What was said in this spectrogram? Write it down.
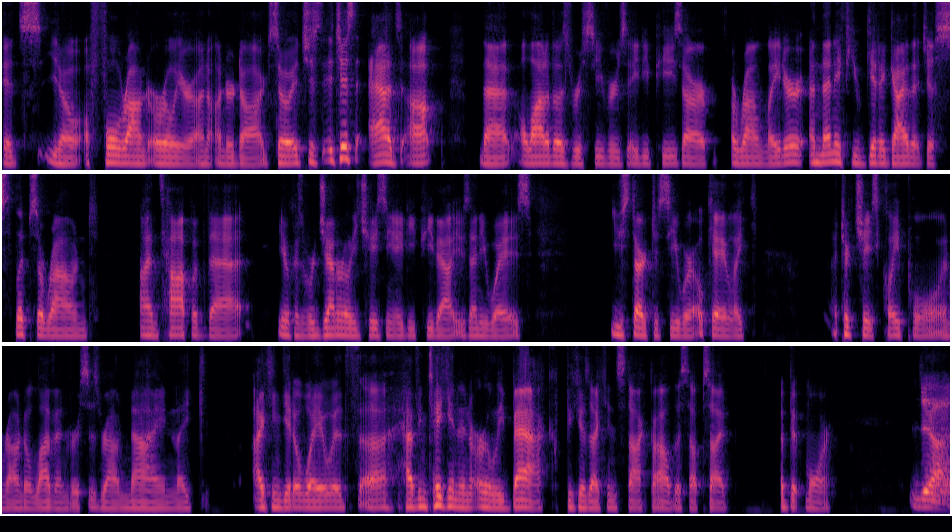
It's, you know, a full round earlier on underdog. So it just, it just adds up that a lot of those receivers ADPs are around later. And then if you get a guy that just slips around on top of that, you know, because we're generally chasing ADP values anyways, you start to see where, okay, like I took Chase Claypool in round 11 versus round nine. Like I can get away with uh, having taken an early back because I can stockpile this upside a bit more. Yeah.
